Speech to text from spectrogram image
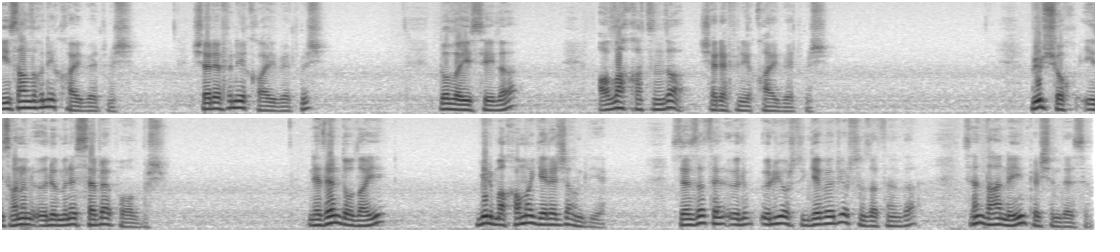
İnsanlığını kaybetmiş, şerefini kaybetmiş. Dolayısıyla Allah katında şerefini kaybetmiş. Birçok insanın ölümüne sebep olmuş. Neden dolayı? Bir makama geleceğim diye. Sen zaten ölüp ölüyorsun, geberiyorsun zaten da. Sen daha neyin peşindesin?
